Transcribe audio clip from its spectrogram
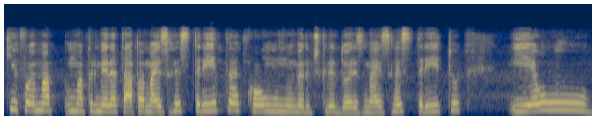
que foi uma, uma primeira etapa mais restrita, com um número de credores mais restrito, e eu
